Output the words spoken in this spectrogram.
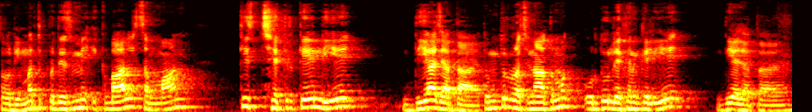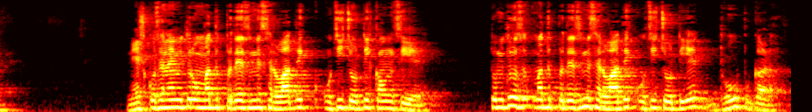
सॉरी मध्य प्रदेश में इकबाल सम्मान किस क्षेत्र के लिए दिया जाता है? तो मित्रों, रचनात्मक उर्दू लेखन के लिए दिया जाता है। नेक्स्ट क्वेश्चन है मित्रों, मध्य प्रदेश में सर्वाधिक ऊँची चोटी कौन सी है? तो मित्रों, मध्य प्रदेश में सर्वाधिक ऊँची चोटी है धूपगढ़।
